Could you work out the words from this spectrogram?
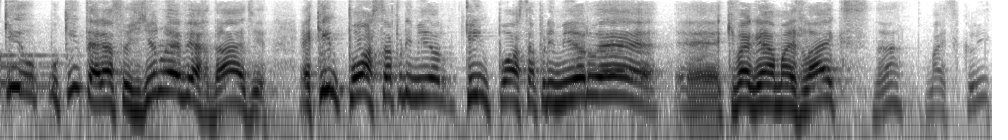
O que, o que interessa hoje em dia não é verdade, é quem posta primeiro. Quem posta primeiro é, é que vai ganhar mais likes, né? mais cliques.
